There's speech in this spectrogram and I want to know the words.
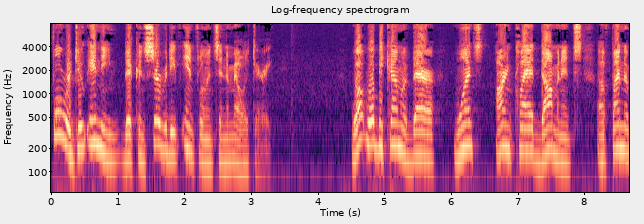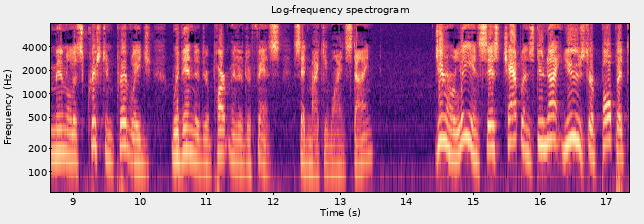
forward to ending the conservative influence in the military. What will become of their once ironclad dominance of fundamentalist Christian privilege within the Department of Defense, said Mikey Weinstein. General Lee insists chaplains do not use their pulpit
